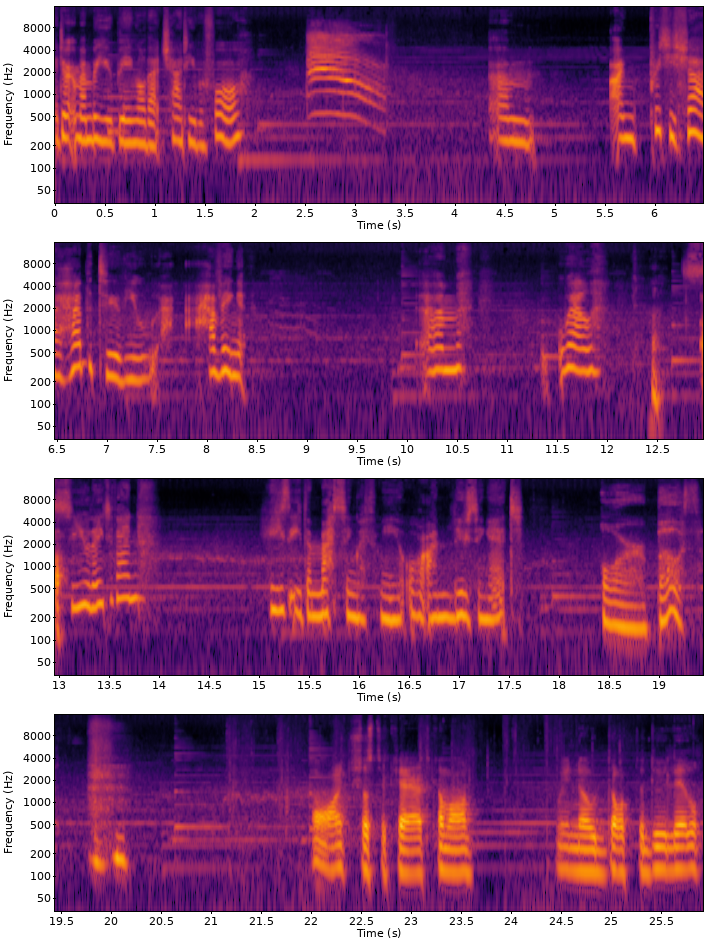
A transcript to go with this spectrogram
I don't remember you being all that chatty before. Um, I'm pretty sure I heard the two of you having. Um, well, see you later then? He's either messing with me or I'm losing it. Or both. Oh, it's just a cat, come on. We know Dr. Dolittle.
